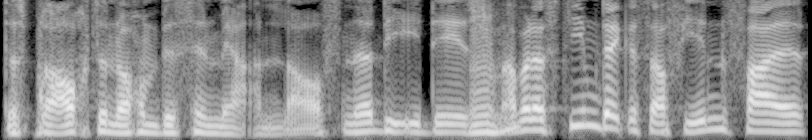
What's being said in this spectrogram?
das brauchte noch ein bisschen mehr Anlauf, ne? Die Idee ist mhm. schon. Aber das Steam Deck ist auf jeden Fall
